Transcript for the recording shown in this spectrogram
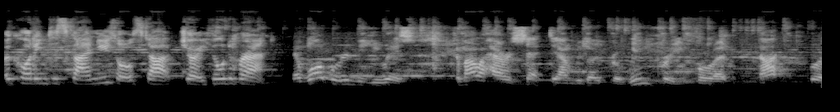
according to Sky News All Star Joe Hildebrand. Now, while we're in the US, Kamala Harris sat down with Oprah Winfrey for a Night for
